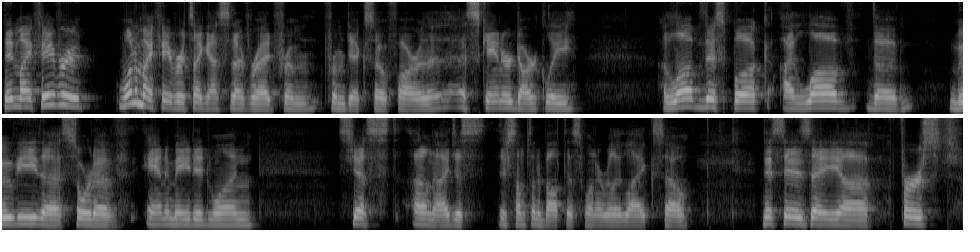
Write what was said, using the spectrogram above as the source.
Then my favorite one of my favorites, I guess, that I've read from from Dick so far, A Scanner Darkly. I love this book. I love the movie, the sort of animated one. It's just, I don't know, I just, there's something about this one I really like. So this is a uh, first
